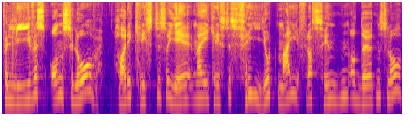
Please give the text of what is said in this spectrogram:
for livets ånds lov har i Kristus, nei, i Kristus frigjort meg fra synden og dødens lov.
